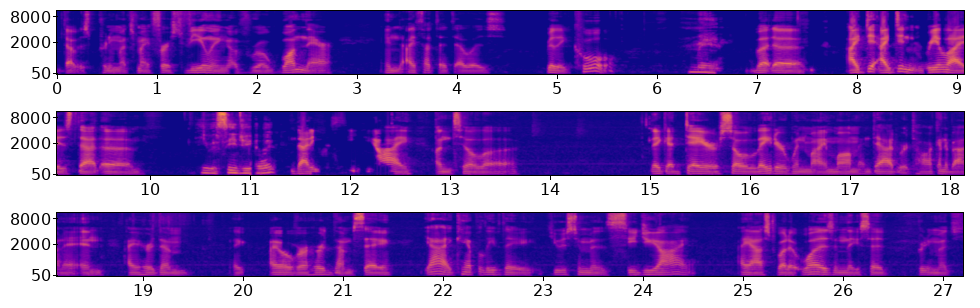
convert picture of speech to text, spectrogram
that was pretty much my first viewing of Rogue One there, and I thought that that was really cool. Man, But uh, I did I didn't realize that uh, he was CGI. that he was CGI until uh, like a day or so later when my mom and dad were talking about it, and I heard them like I overheard them say, "Yeah, I can't believe they used him as CGI." I asked what it was, and they said pretty much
